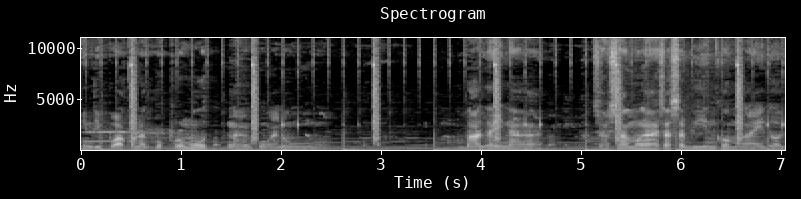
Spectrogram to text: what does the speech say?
hindi po ako nagpo-promote ng kung anong bagay na sa, sa mga sasabihin ko mga idol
